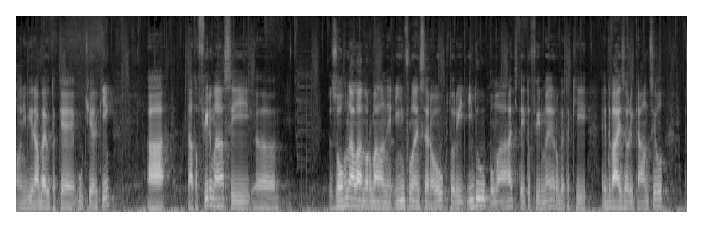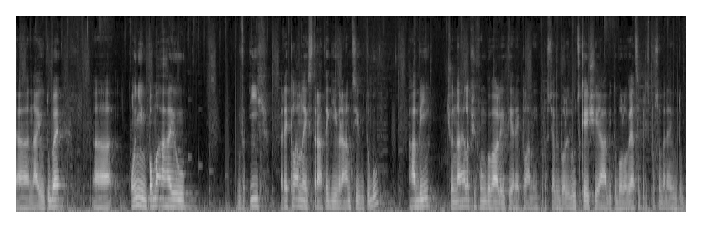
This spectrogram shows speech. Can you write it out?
oni vyrábajú také útierky a táto firma si e, zohnala normálne influencerov, ktorí idú pomáhať tejto firme, robia taký advisory council e, na YouTube. E, oni im pomáhajú v ich reklamnej stratégii v rámci YouTube, aby čo najlepšie fungovali tie reklamy, proste aby boli ľudskejšie a aby to bolo viacej prispôsobené YouTube.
